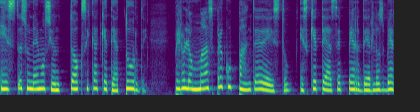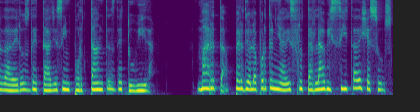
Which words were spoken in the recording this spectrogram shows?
Esto es una emoción tóxica que te aturde, pero lo más preocupante de esto es que te hace perder los verdaderos detalles importantes de tu vida. Marta perdió la oportunidad de disfrutar la visita de Jesús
